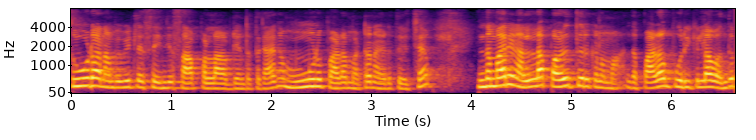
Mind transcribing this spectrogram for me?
சூடாக நம்ம வீட்டில் செஞ்சு சாப்பிட்லாம் அப்படின்றதுக்காக மூணு பழம் மட்டும் நான் எடுத்து வச்சேன். இந்த மாதிரி நல்லா பழுத்து இருக்கணுமா இந்த பழம் பூரிக்கெல்லாம் வந்து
